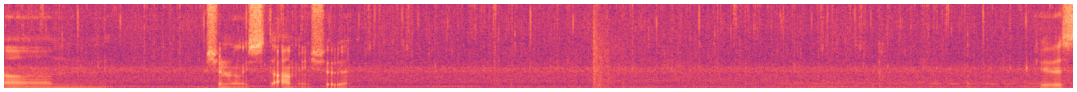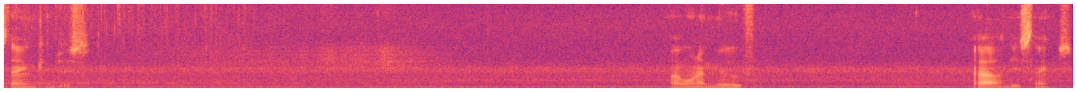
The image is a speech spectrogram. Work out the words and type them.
Um, it shouldn't really stop me, should it? Okay, this thing can just... Why won't it move? Oh, these things.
